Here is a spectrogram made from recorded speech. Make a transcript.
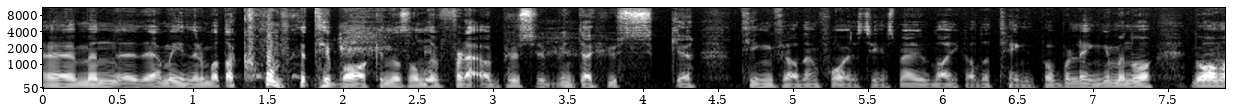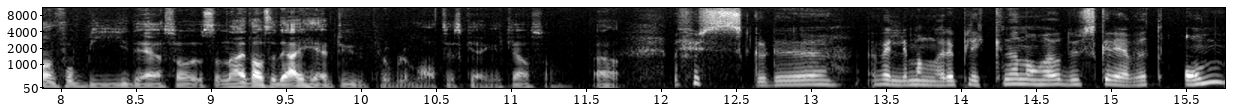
Eh, men jeg må innrømme at det har kommet tilbake noen sånne flau Plutselig begynte jeg å huske ting fra den forestillingen som jeg da ikke hadde tenkt på på lenge. Men nå, nå er man forbi det. Så, så nei, altså, det er helt uproblematisk, egentlig. Altså. Ja. Husker du veldig mange av replikkene? Nå har jo du skrevet om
